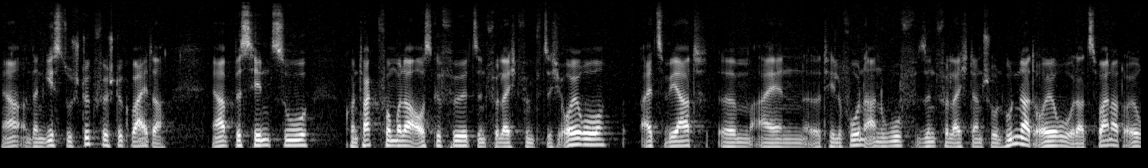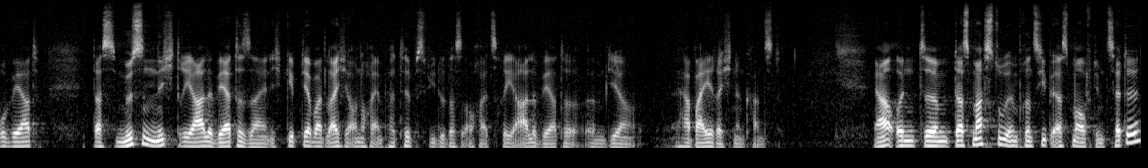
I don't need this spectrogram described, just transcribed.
Ja? Und dann gehst du Stück für Stück weiter. Ja? Bis hin zu Kontaktformular ausgefüllt sind vielleicht 50 Euro als Wert. Ähm, ein äh, Telefonanruf sind vielleicht dann schon 100 Euro oder 200 Euro wert. Das müssen nicht reale Werte sein. Ich gebe dir aber gleich auch noch ein paar Tipps, wie du das auch als reale Werte ähm, dir herbeirechnen kannst. Ja, und ähm, das machst du im Prinzip erstmal auf dem Zettel,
